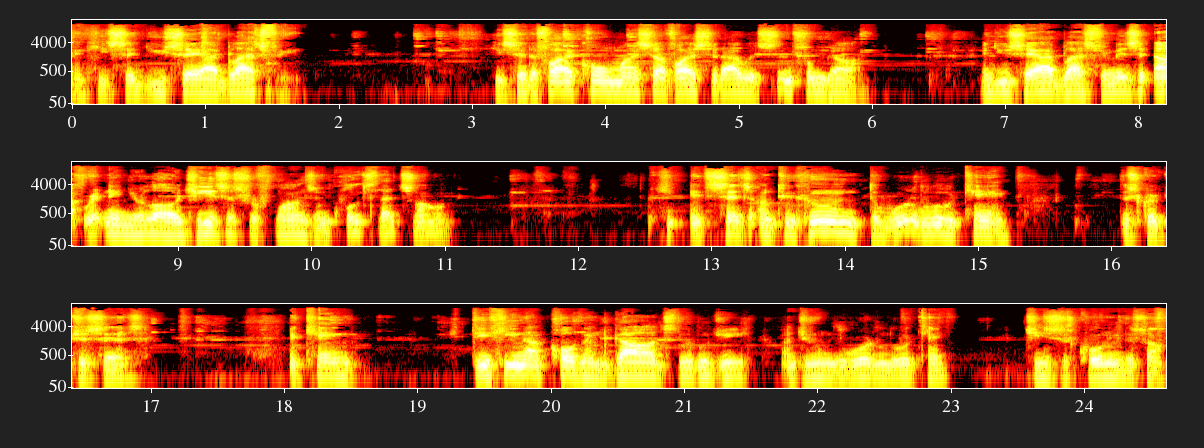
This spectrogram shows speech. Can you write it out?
And he said, You say I blaspheme. He said, If I call myself, I said I was sent from God. And you say I blaspheme. Is it not written in your law? Jesus responds and quotes that song. It says, Unto whom the word of the Lord came, the scripture says, it came. Did he not call them gods, little g, unto whom the word of the Lord came? Jesus quoting the song.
